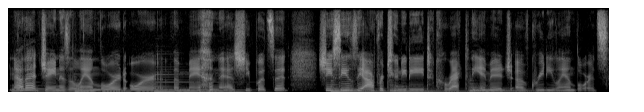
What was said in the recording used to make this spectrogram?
Now that Jane is a landlord, or the man as she puts it, she sees the opportunity to correct the image of greedy landlords.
